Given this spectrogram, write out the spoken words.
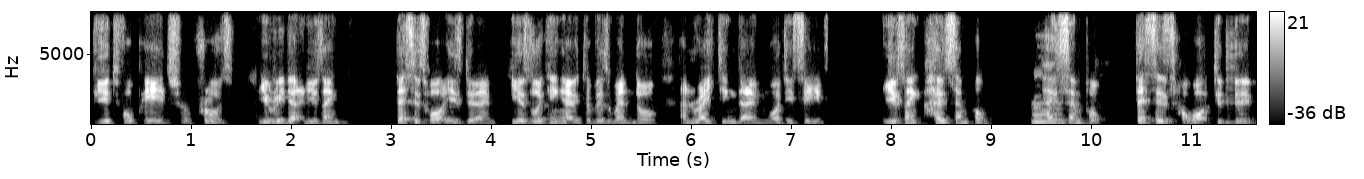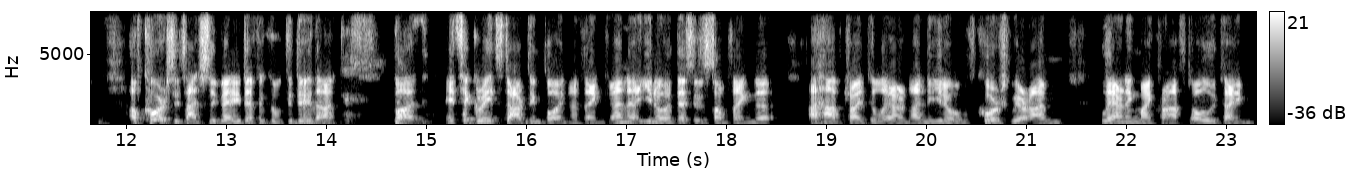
beautiful page of prose. You read it and you think, this is what he's doing. He is looking out of his window and writing down what he sees. You think, how simple, mm. how simple. This is what to do. Of course, it's actually very difficult to do that, but it's a great starting point, I think. And uh, you know, this is something that I have tried to learn. And you know, of course, where I'm learning my craft all the time.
